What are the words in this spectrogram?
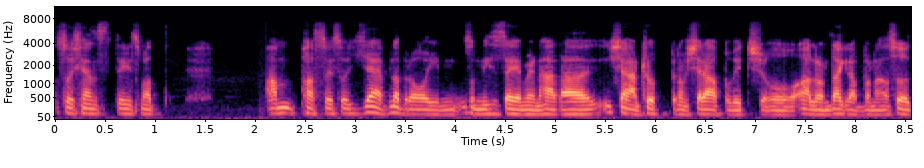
så känns det som att han passar ju så jävla bra in, som ni säger, med den här äh, kärntruppen av Serapovic och alla de där grabbarna. Alltså,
